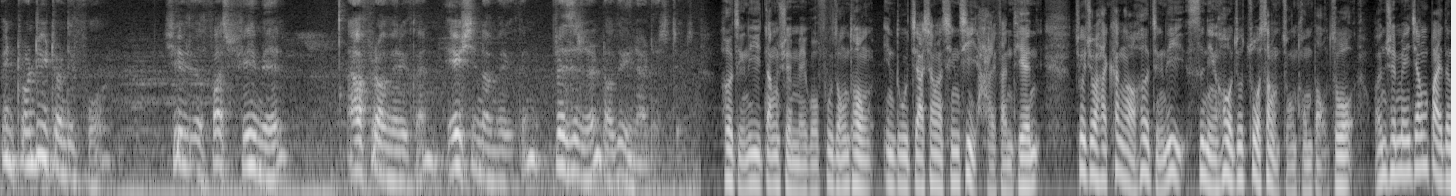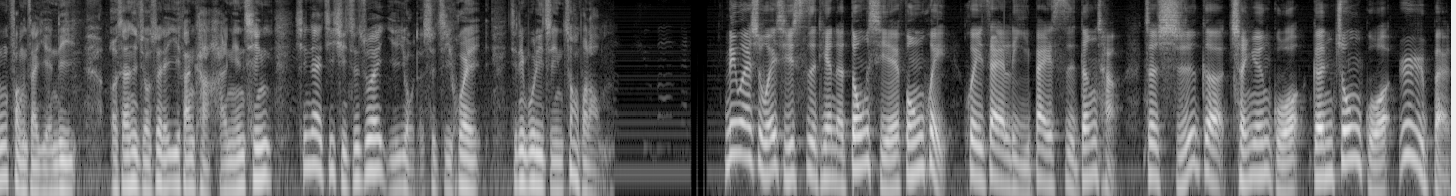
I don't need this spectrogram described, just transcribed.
in 2024, she is the first female Afro-American, Asian American president of the United States. 贺锦丽当选美国副总统，印度家乡的亲戚嗨翻天，舅舅还看好贺锦丽四年后就坐上总统宝座，完全没将拜登放在眼里。而三十九岁的伊凡卡还年轻，现在急起直追也有的是机会。今天不离职，综合报道。另外是为期四天的东协峰会会在礼拜四登场，这十个成员国跟中国、日本、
